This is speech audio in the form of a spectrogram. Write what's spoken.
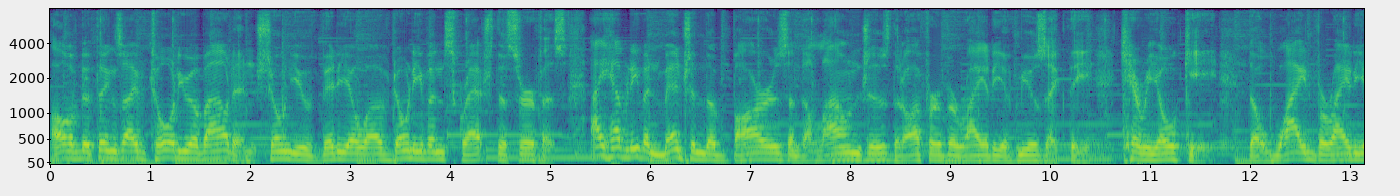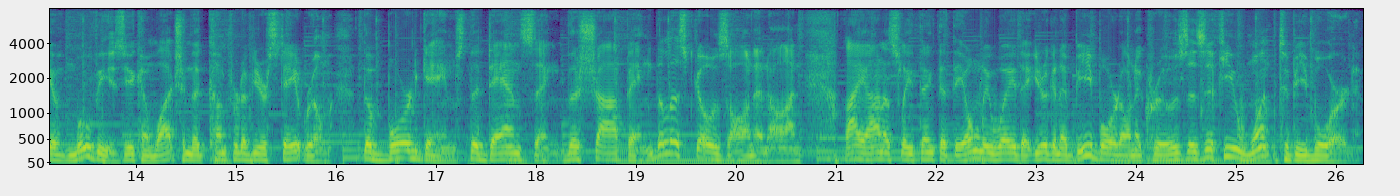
All of the things I've told you about and shown you video of don't even scratch the surface. I haven't even mentioned the bars and the lounges that offer a variety of music, the karaoke, the wide variety of movies you can watch in the comfort of your stateroom, the board games, the dancing, the shopping, the list goes on and on. I honestly think that the only way that you're going to be bored on a cruise is if you want to be bored.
